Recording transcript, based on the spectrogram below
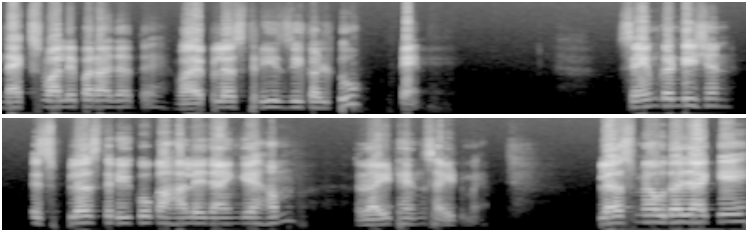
नेक्स्ट वाले पर आ जाते हैं। y plus three is equal to ten same condition इस प्लस थ्री को कहा ले जाएँगे हम? राइट हैंड साइड में। प्लस में उधर जाके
